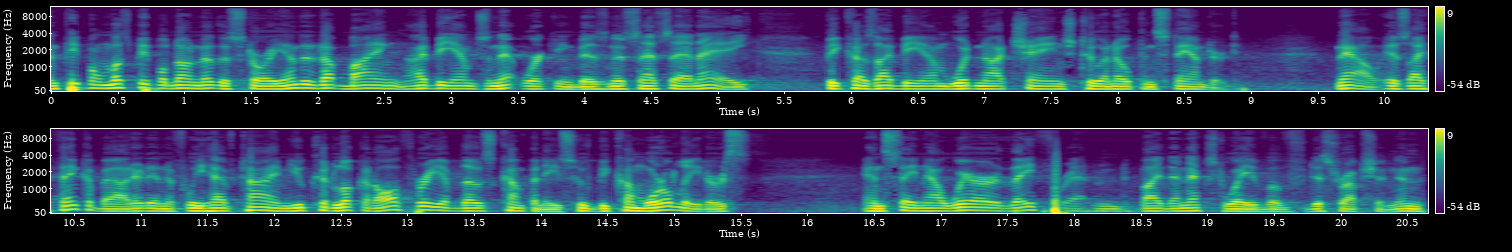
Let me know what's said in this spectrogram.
and people, most people don't know this story, ended up buying IBM's networking business, SNA, because IBM would not change to an open standard. Now, as I think about it, and if we have time, you could look at all three of those companies who've become world leaders and say, now, where are they threatened by the next wave of disruption? And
